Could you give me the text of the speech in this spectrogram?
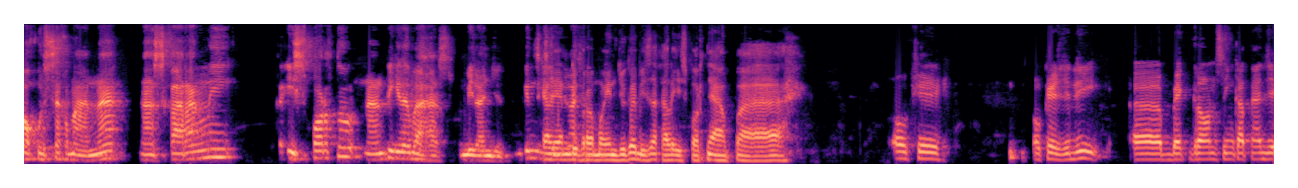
fokusnya ke mana. Nah sekarang nih ke e-sport tuh nanti kita bahas lebih lanjut. Mungkin sekalian dipromoin juga bisa kali e-sportnya apa. Oke. Okay. Oke, jadi uh, background singkatnya aja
